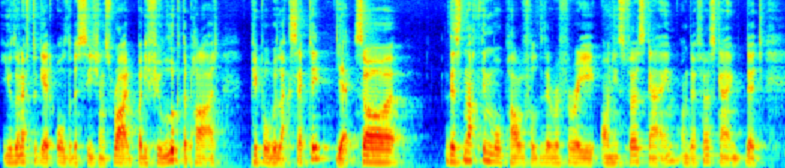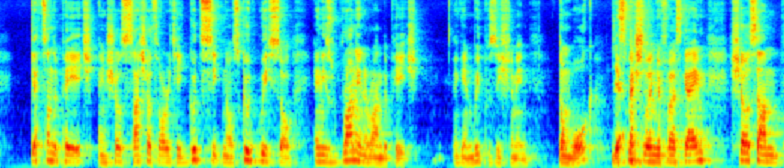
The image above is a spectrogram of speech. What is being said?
you don't have to get all the decisions right, but if you look the part, people will accept it. Yeah. So there's nothing more powerful than the referee on his first game, on their first game, that gets on the pitch and shows such authority, good signals, good whistle, and is running around the pitch. Again, with positioning, don't walk, Yeah. especially in your first game. Show some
